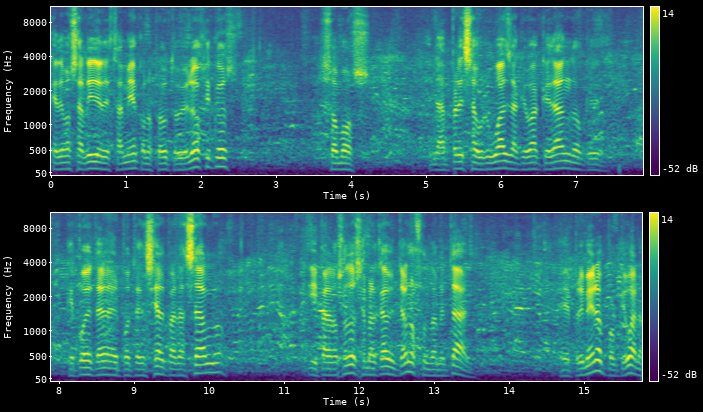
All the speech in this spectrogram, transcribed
Queremos ser líderes también con los productos biológicos. Somos la empresa uruguaya que va quedando, que, que puede tener el potencial para hacerlo. Y para nosotros el mercado interno es fundamental. Eh, primero porque bueno,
